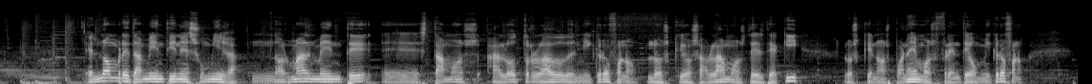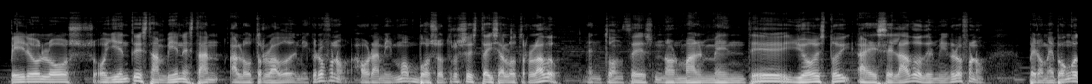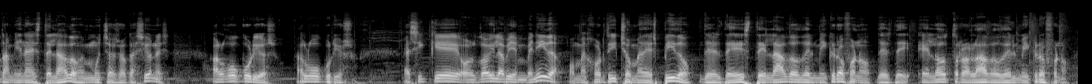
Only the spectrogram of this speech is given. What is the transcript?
El nombre también tiene su miga. Normalmente eh, estamos al otro lado del micrófono, los que os hablamos desde aquí los que nos ponemos frente a un micrófono. Pero los oyentes también están al otro lado del micrófono. Ahora mismo vosotros estáis al otro lado. Entonces normalmente yo estoy a ese lado del micrófono. Pero me pongo también a este lado en muchas ocasiones. Algo curioso, algo curioso. Así que os doy la bienvenida, o mejor dicho, me despido desde este lado del micrófono, desde el otro lado del micrófono.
